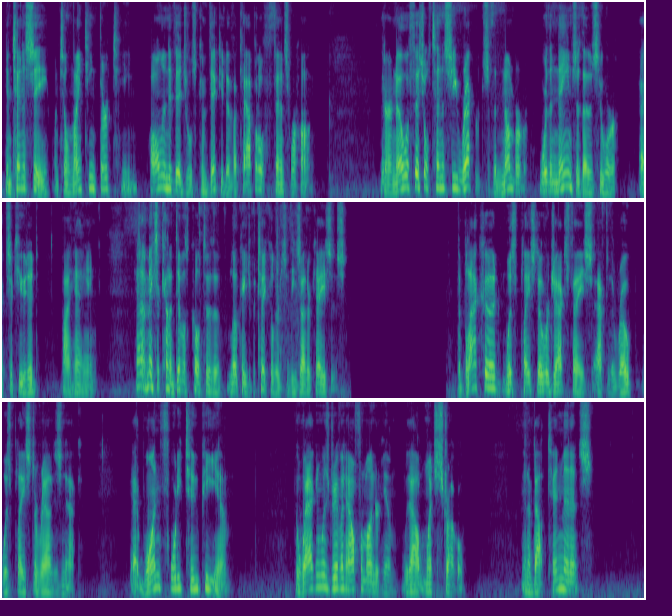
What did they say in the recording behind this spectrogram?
In Tennessee, until 1913, all individuals convicted of a capital offense were hung. There are no official Tennessee records of the number or the names of those who were executed by hanging, and it makes it kind of difficult to locate the particulars of these other cases. The black hood was placed over Jack's face after the rope was placed around his neck. At 1:42 p.m., the wagon was driven out from under him without much struggle. In about 10 minutes,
